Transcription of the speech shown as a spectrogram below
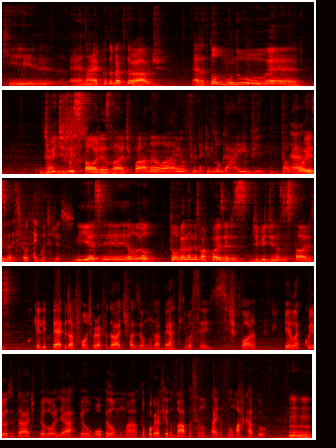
que é, na época do Breath of the Wild era todo mundo é, dividido em histórias lá, tipo, ah não, ah, eu fui naquele lugar e vi tal É, coisa. Esse jogo tem muito disso. E esse, eu, eu tô vendo a mesma coisa, eles dividindo as histórias. Porque ele bebe da fonte Breath of the Wild de fazer um mundo aberto que você se explora pela curiosidade, pelo olhar, pelo, ou pela uma topografia do mapa. Você não tá indo por um marcador. Uhum.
